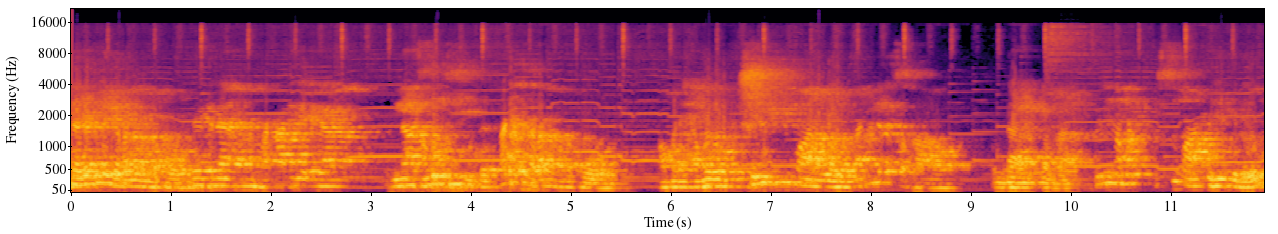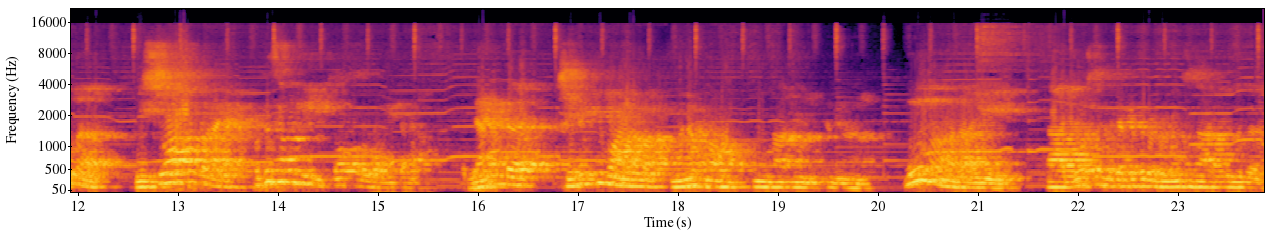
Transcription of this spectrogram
അടുക്കിലേക്ക് കടന്നു വന്നപ്പോ എല്ലാ സമൃദ്ധിയുണ്ട് അടുത്ത് കടന്നു വന്നപ്പോ അവനെ അവർ ക്ഷമിക്കുവാനുള്ള ഒരു നല്ല സ്വഭാവം ഉണ്ടായിട്ടുണ്ട് ഇന്ന് നമ്മൾ ക്രിസ്തു ആഗ്രഹിക്കുന്നത് ഒന്ന് വിശ്വാസത്തോടായിരിക്കണം പ്രതിസന്ധിയിൽ വിശ്വാസത്തോടായിരിക്കണം രണ്ട് ക്ഷമിക്കുവാനുള്ള മനോഭാവം ഉണ്ടാകണം എന്നാണ് മൂന്നാമതായി ജോസഫിന്റെ ചരിത്രത്തിൽ മനസ്സിലാക്കുന്നത്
